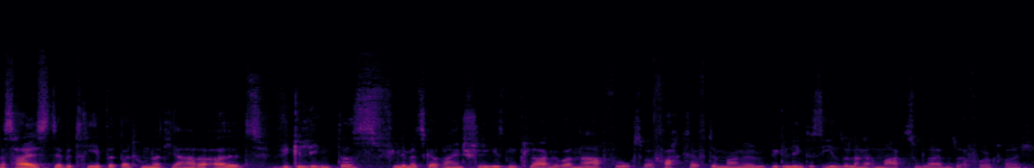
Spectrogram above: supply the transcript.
Das heißt, der Betrieb wird bald 100 Jahre alt. Wie gelingt das? Viele Metzgereien schließen, klagen über Nachwuchs, über Fachkräftemangel. Wie gelingt es Ihnen, so lange am Markt zu bleiben, so erfolgreich?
